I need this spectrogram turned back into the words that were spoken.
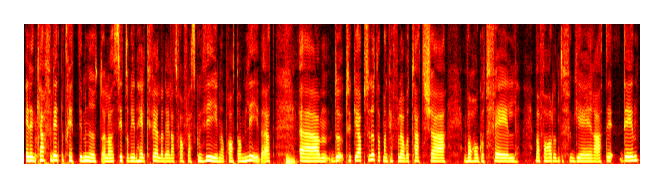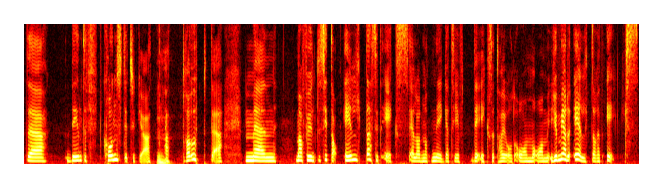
är det en kaffedejt på 30 minuter eller sitter vi en hel kväll och delar två flaskor vin och pratar om livet. Ehm, då tycker jag absolut att man kan få lov att toucha, vad har gått fel, varför har det inte fungerat. Det, det är, inte, det är inte konstigt tycker jag att, att dra upp det. Men man får ju inte sitta och älta sitt ex eller något negativt det exet har gjort om och om. Ju mer du ältar ett ex,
